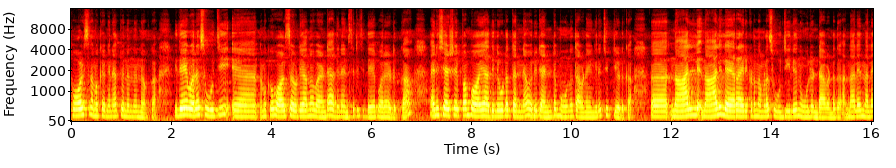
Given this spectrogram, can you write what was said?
ഹോൾസ് നമുക്ക് എങ്ങനെയാണ് തുന്നുന്നത് നോക്കാം. ഇതേപോലെ സൂചി നമുക്ക് ഹോൾസ് എവിടെയാണോ വേണ്ട അതിനനുസരിച്ച് ഇതേപോലെ എടുക്കാം. അതിന് ശേഷം ഇപ്പം പോയ അതിലൂടെ തന്നെ ഒരു രണ്ട് മൂന്ന് തവണയെങ്കിലും ചുറ്റിയെടുക്കുക നാല് നാല് ലെയറായിരിക്കണം നമ്മളെ സൂചിയിൽ നൂലുണ്ടാവേണ്ടത് എന്നാലേ നല്ല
